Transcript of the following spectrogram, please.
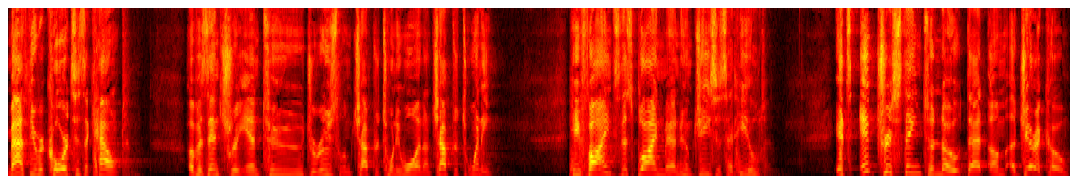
Matthew records his account of his entry into Jerusalem, chapter 21. On chapter 20, he finds this blind man whom Jesus had healed. It's interesting to note that um, Jericho,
